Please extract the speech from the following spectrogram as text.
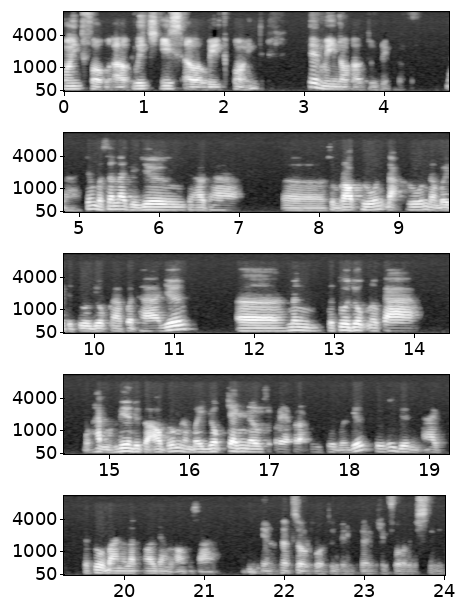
point for uh, which is our weak point then we know how to recover បាទអញ្ចឹងបើសិនណាជាយើងគេហៅថាអឺសម្របខ្លួនដាក់ខ្លួនដើម្បីទទួលយកការពិតថាយើងអឺនឹងទទួលយកនៅការ បង្ហាត់បង្រៀនឬក៏អប់រំដើម្បីយកចេញនៅសេចក្តីអាក្រក់ពីខ្លួនរបស់យើងគឺនេះយើងនឹងអាចទទួលបានលទ្ធផលយ៉ាងល្អប្រសើរ Yeah that's all for today thank you for listening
